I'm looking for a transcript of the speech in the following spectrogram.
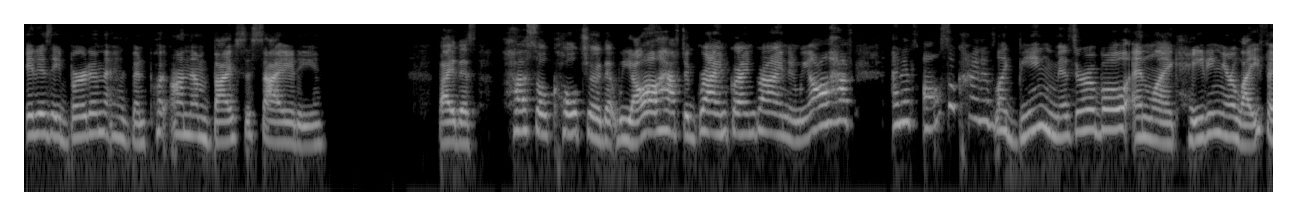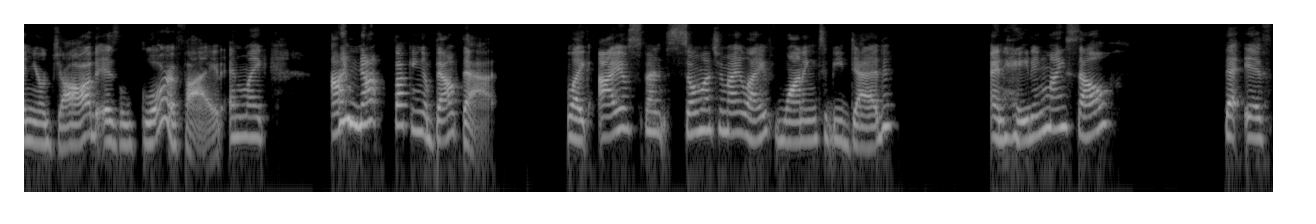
It is a burden that has been put on them by society by this hustle culture that we all have to grind, grind, grind, and we all have and it's also kind of like being miserable and like hating your life and your job is glorified. And like, I'm not fucking about that. Like, I have spent so much of my life wanting to be dead and hating myself that if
